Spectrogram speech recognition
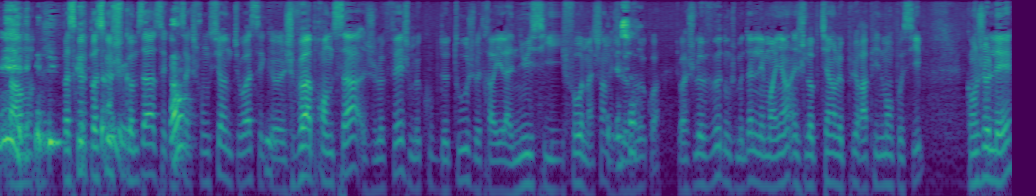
Parce que, parce que je suis comme ça, c'est comme ça que je fonctionne, tu vois. C'est que je veux apprendre ça, je le fais, je me coupe de tout, je vais travailler la nuit s'il faut, machin, mais je le veux, quoi. Tu vois, je le veux, donc je me donne les moyens et je l'obtiens le plus rapidement possible. Quand je l'ai,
